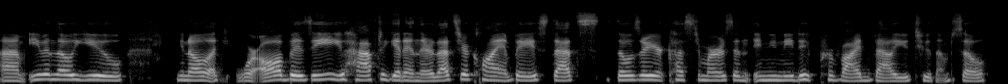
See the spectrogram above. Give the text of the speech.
um, even though you you know like we're all busy you have to get in there that's your client base that's those are your customers and, and you need to provide value to them. So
